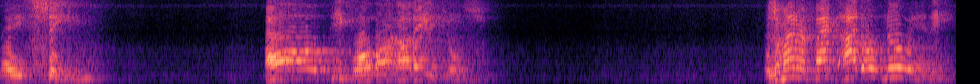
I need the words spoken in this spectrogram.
may seem, all people are not angels. As a matter of fact, I don't know any.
